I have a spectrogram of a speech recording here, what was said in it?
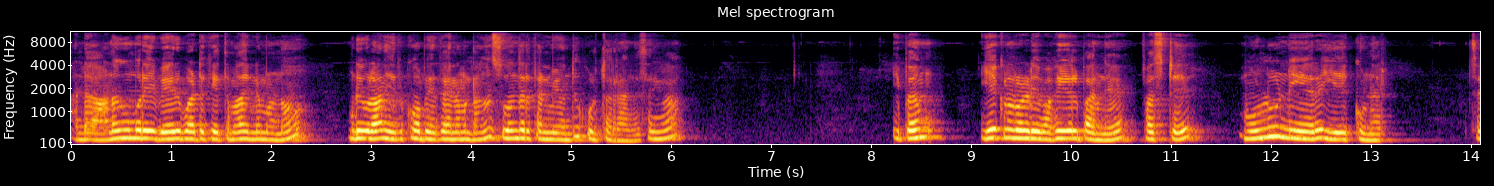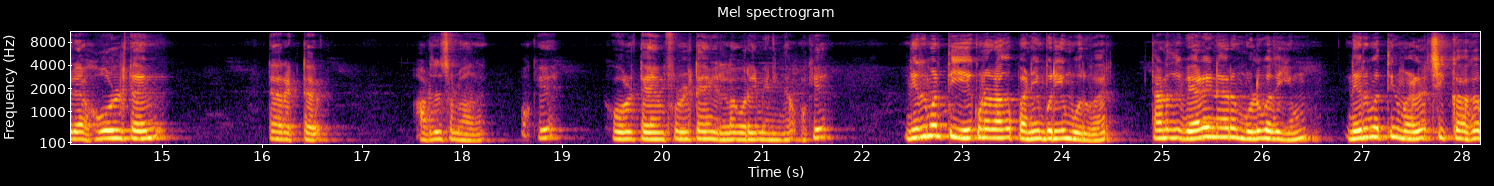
அந்த அணுகுமுறை வேறுபாட்டுக்கு ஏற்ற மாதிரி என்ன பண்ணணும்? முடிவுலாம் இருக்கும் அப்படிங்கிறத என்ன பண்ணுறாங்க சுதந்திரத்தன்மை வந்து கொடுத்துட்றாங்க. சரிங்களா? இப்போ இயக்குனருடைய வகைகள் பாருங்கள் ஃபஸ்ட்டு முழு நேர இயக்குனர். சரியா? ஹோல் டைம் டைரக்டர் அப்படின்னு சொல்லுவாங்க. Okay whole time full time எல்லாம் ஒரே மீனிங் தான். ஓகே நிறுவனத்தின் இயக்குனராக பணிபுரியும் ஒருவர் தனது வேலை நேரம் முழுவதையும் நிறுவனத்தின் வளர்ச்சிக்காக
